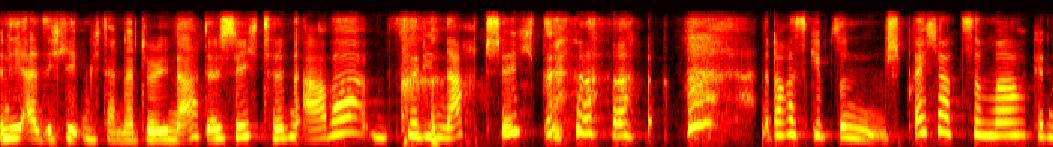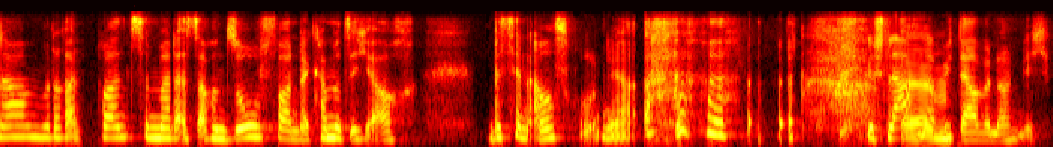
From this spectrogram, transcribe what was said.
Nee, also ich lege mich dann natürlich nach der Schicht hin, aber für die Nachtschicht, doch, es gibt so ein Sprecherzimmer, genau, ein Moderatorenzimmer, da ist auch ein Sofa und da kann man sich auch ein bisschen ausruhen, ja. Geschlafen ähm, habe ich da aber noch nicht.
